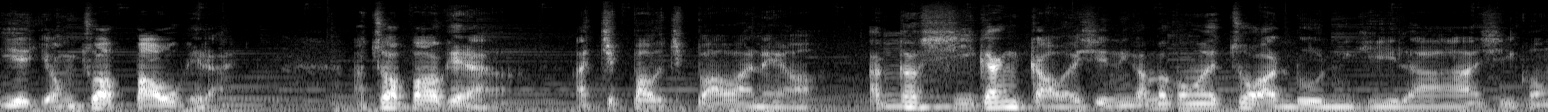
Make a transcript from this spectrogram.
也用纸包起来，啊，纸包起来，啊，一包一包安尼哦。啊，到时间到的时候，你感觉讲迄纸润去啦，是讲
